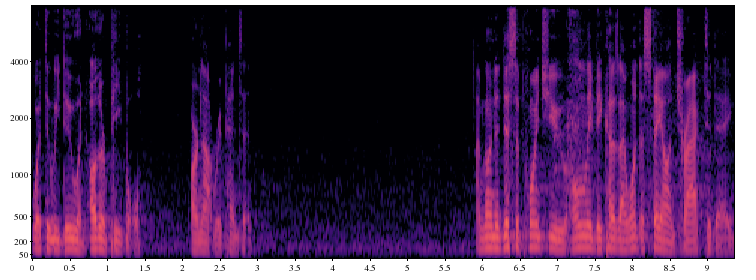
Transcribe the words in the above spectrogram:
What do we do when other people are not repentant? I'm going to disappoint you only because I want to stay on track today.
